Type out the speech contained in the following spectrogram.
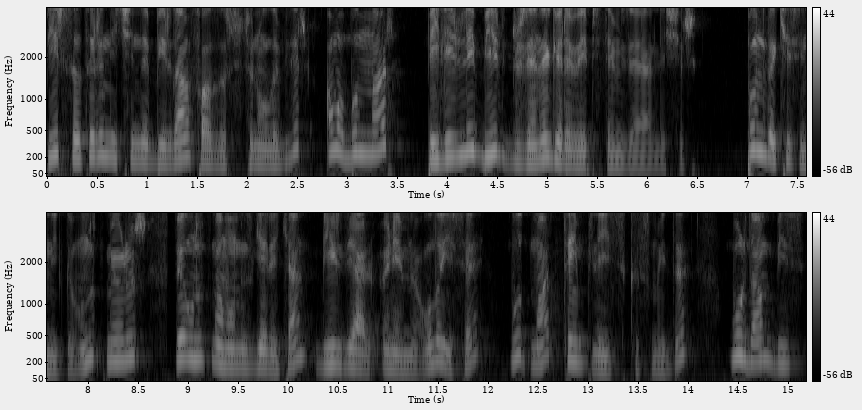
Bir satırın içinde birden fazla sütun olabilir ama bunlar belirli bir düzene göre web sitemize yerleşir. Bunu da kesinlikle unutmuyoruz ve unutmamamız gereken bir diğer önemli olay ise Woodmart Templates kısmıydı. Buradan biz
